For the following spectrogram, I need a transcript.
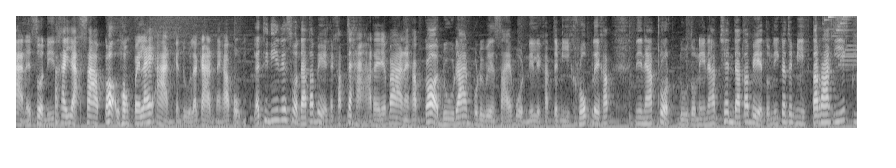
อ่าในส่วนนี้ถ้าใครอยากทราบก็ลองไปไล่อ่านกันดูแล้วกันนะครับผมและทีนี้ในส่วนดัตต้าเบสนะครับจะหาอะไรได้บ้างนะครับก็ดูด้านบริเวณซ้ายบนนี่เลยครับจะมีครบเลยครับนี่นะกดดูตรงนี้นะครับเช่นดัตต้าเบสตรงนี้ก็จะมีตาราง EXP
